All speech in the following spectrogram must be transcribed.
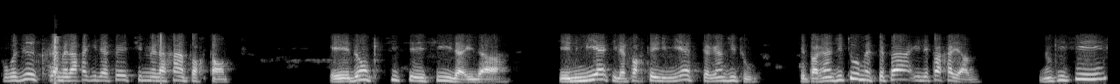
pour dire que la melacha qu'il a fait est une melacha importante. Et donc, si c'est ici, il a, il a, il a une miette, il a porté une miette, c'est rien du tout. C'est pas rien du tout, mais c'est pas, il n'est pas chayav. Donc ici,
